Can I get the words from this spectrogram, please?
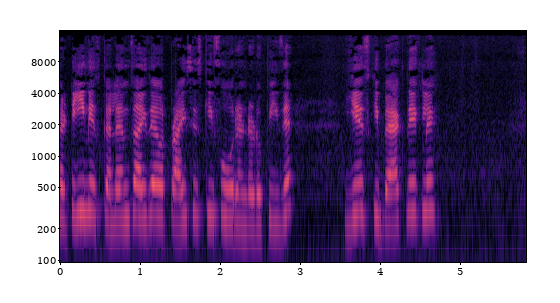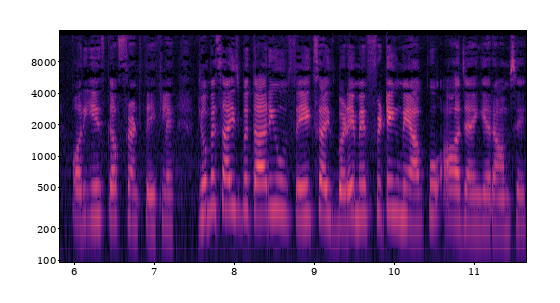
थर्टीन इसका लेंथ साइज़ है और प्राइस इसकी फोर हंड्रेड रुपीज़ है। ये इसकी बैक देख लें और ये इसका फ्रंट देख लें। जो मैं साइज़ बता रही हूँ, उससे एक साइज़ बड़े में फिटिंग में आपको आ जाएँगे आराम से।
